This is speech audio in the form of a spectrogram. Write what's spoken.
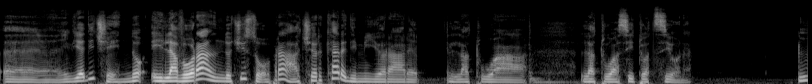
eh, e via dicendo, e lavorandoci sopra a cercare di migliorare la tua, la tua situazione. Mm?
